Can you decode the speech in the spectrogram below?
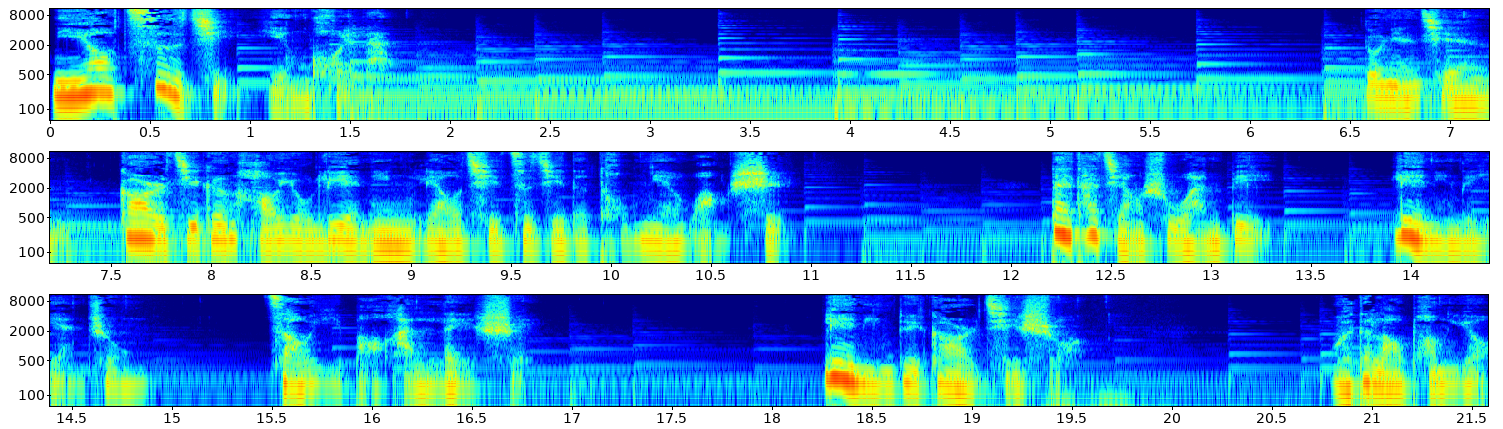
你要自己赢回来。多年前，高尔基跟好友列宁聊起自己的童年往事，待他讲述完毕。列宁的眼中早已饱含泪水。列宁对高尔基说：“我的老朋友，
